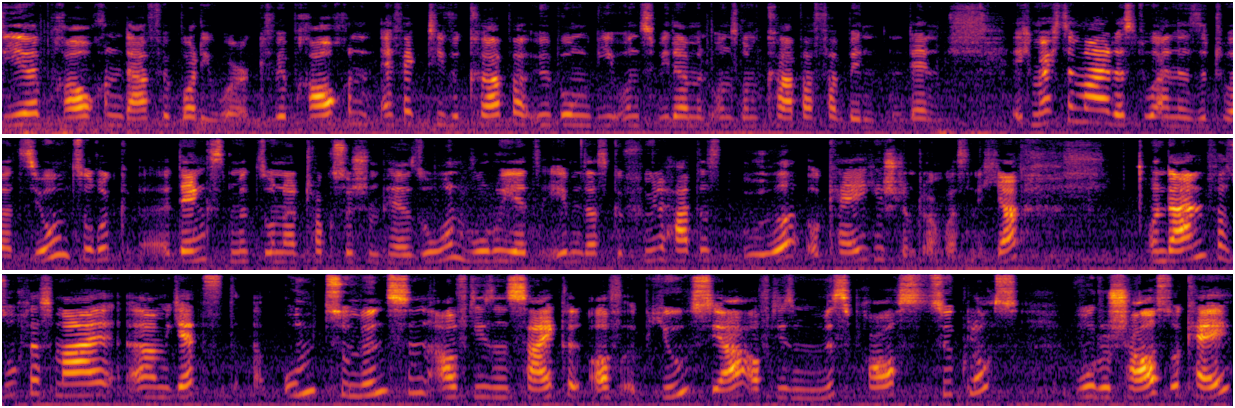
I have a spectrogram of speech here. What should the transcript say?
wir brauchen dafür Bodywork. Wir brauchen effektive Körperübungen, die uns wieder mit unserem Körper verbinden. Denn ich möchte mal, dass du an eine Situation zurückdenkst mit so einer toxischen Person, wo du jetzt eben das Gefühl hattest, okay, hier stimmt irgendwas nicht, ja? Und dann versuch das mal ähm, jetzt umzumünzen auf diesen Cycle of Abuse, ja, auf diesen Missbrauchszyklus, wo du schaust, okay,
